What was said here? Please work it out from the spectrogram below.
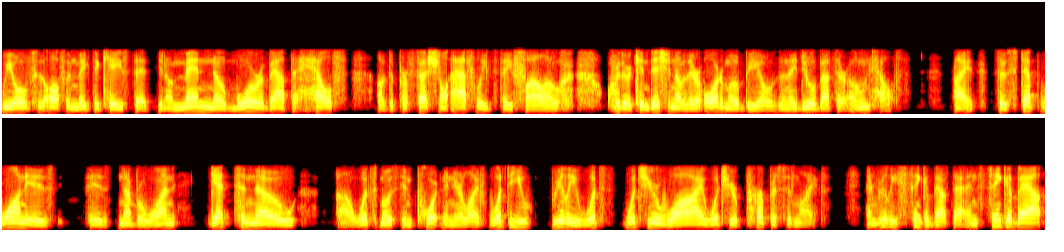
we often make the case that you know men know more about the health of the professional athletes they follow or their condition of their automobiles than they do about their own health. Right. So step one is is number one, get to know uh, what's most important in your life. What do you really? What's what's your why? What's your purpose in life? and really think about that and think about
